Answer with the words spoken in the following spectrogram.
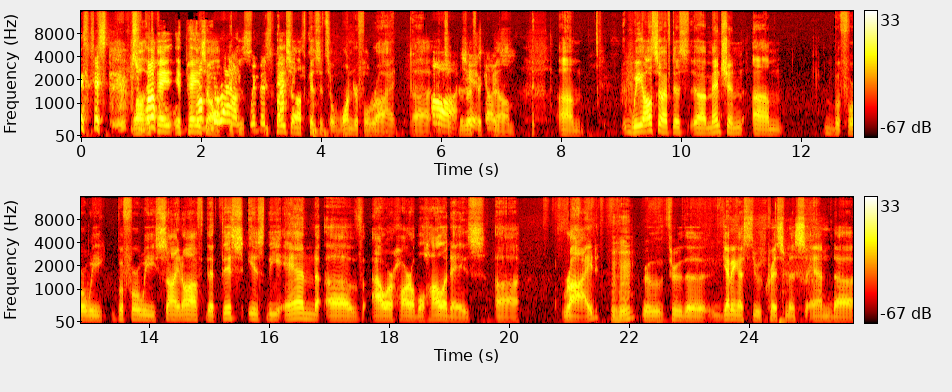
just, just Well, rough- it, pay, it pays off because with the it pays splashing. off because it's a wonderful ride. Uh, Aw, it's a cheers, terrific guys. film. Um, we also have to uh, mention um, before we before we sign off that this is the end of our horrible holidays uh, ride Mm-hmm. through through the getting us through Christmas and uh,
